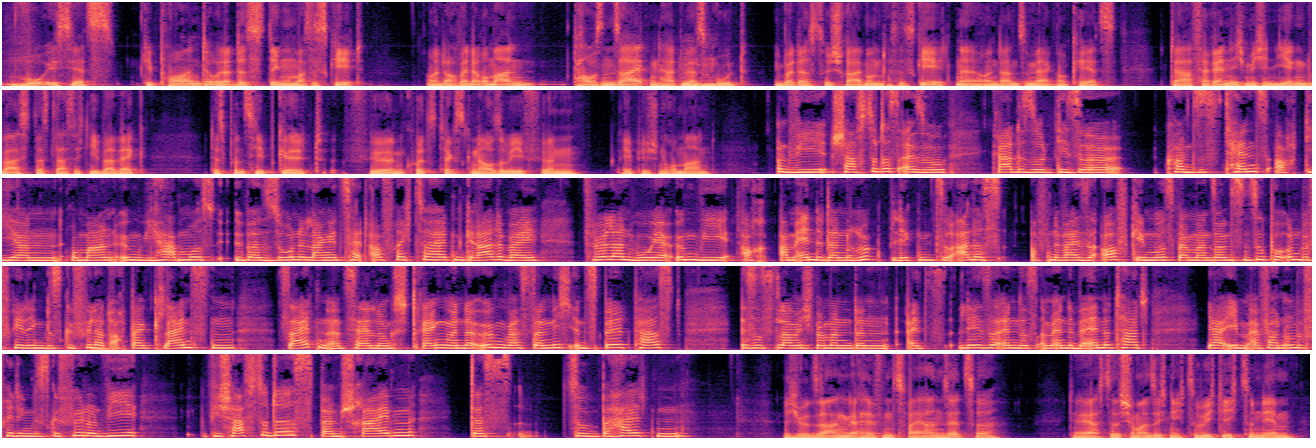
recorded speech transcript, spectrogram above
wo ist jetzt die Pointe oder das Ding, um was es geht. Und auch wenn der Roman tausend Seiten hat, wäre es mhm. gut, über das zu schreiben, um das es geht. Ne? Und dann zu merken, okay, jetzt da verrenne ich mich in irgendwas, das lasse ich lieber weg. Das Prinzip gilt für einen Kurztext genauso wie für einen epischen Roman. Und wie schaffst du das also gerade so diese Konsistenz auch, die ein Roman irgendwie haben muss, über so eine lange Zeit aufrechtzuerhalten. Gerade bei Thrillern, wo ja irgendwie auch am Ende dann rückblickend so alles auf eine Weise aufgehen muss, weil man sonst ein super unbefriedigendes Gefühl hat, auch bei kleinsten Seitenerzählungssträngen, wenn da irgendwas dann nicht ins Bild passt, ist es, glaube ich, wenn man dann als Leserin das am Ende beendet hat, ja eben einfach ein unbefriedigendes Gefühl. Und wie, wie schaffst du das beim Schreiben, das zu behalten? Ich würde sagen, da helfen zwei Ansätze. Der erste ist schon mal, sich nicht so wichtig zu nehmen.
